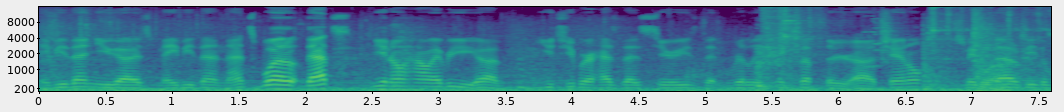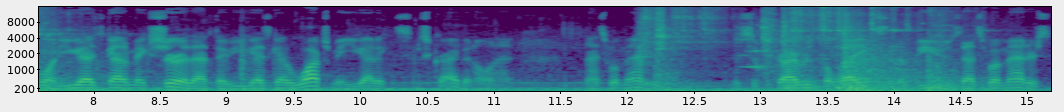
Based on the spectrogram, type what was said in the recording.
Maybe then, you guys. Maybe then. That's what. That's you know how every uh, YouTuber has that series that really picks up their uh, channel. Maybe that'll be the one. You guys gotta make sure of that though. You guys gotta watch me. You gotta subscribe and all that. That's what matters. The subscribers, the likes, and the views. That's what matters.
